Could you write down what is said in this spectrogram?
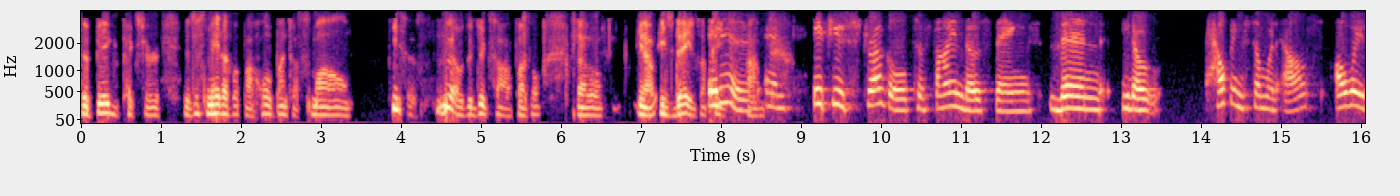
the big picture is just made up of a whole bunch of small pieces, you know, the jigsaw puzzle. So, you know, each day is a piece. It is, um, and if you struggle to find those things, then, you know, helping someone else always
